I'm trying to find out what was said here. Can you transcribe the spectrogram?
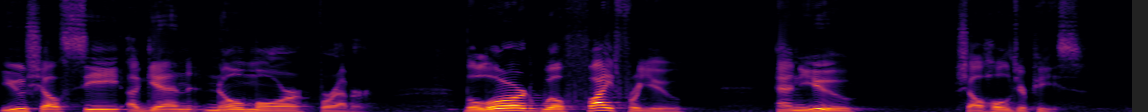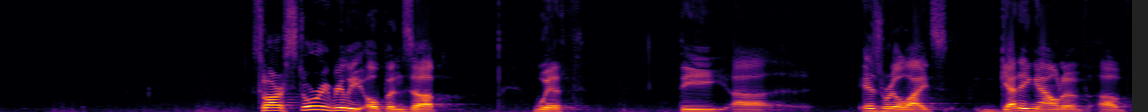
you shall see again no more forever. The Lord will fight for you, and you shall hold your peace. So our story really opens up with the uh, Israelites getting out of, of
